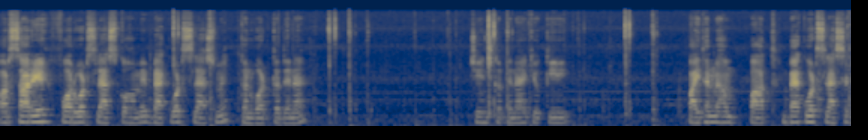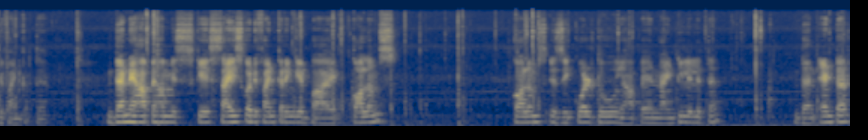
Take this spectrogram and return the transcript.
और सारे फॉरवर्ड स्लैश को हमें बैकवर्ड स्लैश में कन्वर्ट कर देना है। चेंज कर देना है क्योंकि पाइथन में हम पाथ बैकवर्ड स्लैश से डिफाइन करते हैं। देन यहाँ पे हम इसके साइज़ को डिफाइन करेंगे by columns columns is equal to यहाँ पे 90 ले लेते हैं. Then enter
